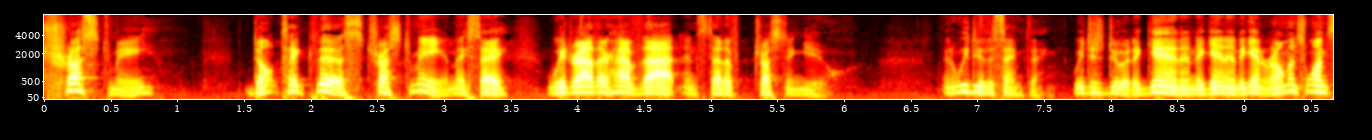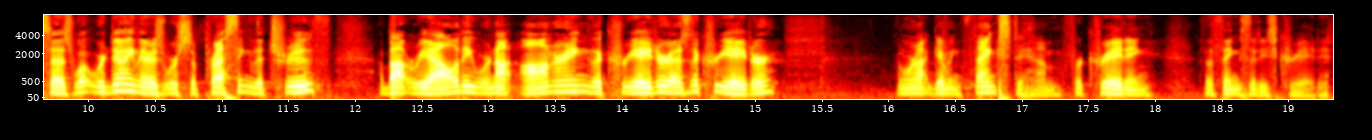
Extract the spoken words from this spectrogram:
"Trust me. Don't take this, trust me." And they say, "We'd rather have that instead of trusting you." And we do the same thing. We just do it again and again and again. Romans 1 says what we're doing there is we're suppressing the truth about reality. We're not honoring the Creator as the Creator, and we're not giving thanks to Him for creating the things that He's created.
